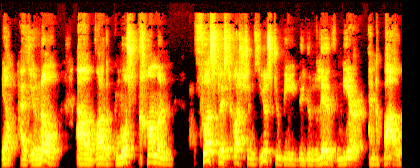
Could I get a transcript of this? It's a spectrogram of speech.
you know, as you know, uh, one of the most common first list questions used to be do you live near and about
